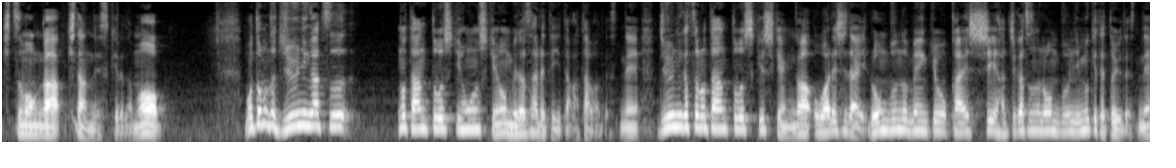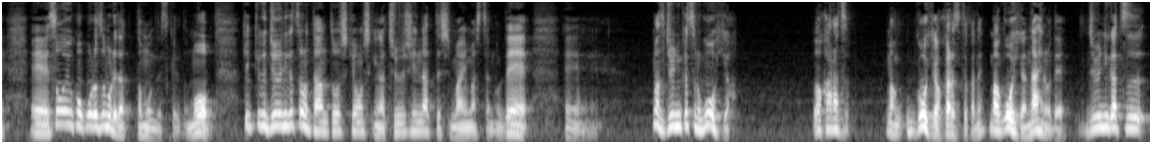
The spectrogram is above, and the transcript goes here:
質問が来たんですけれどももともと12月の担当式本試験を目指されていた方はですね12月の担当式試験が終わり次第論文の勉強を開始し8月の論文に向けてというですね、えー、そういう心づもりだったと思うんですけれども結局12月の担当式本試験が中止になってしまいましたので、えー、まず12月の合否が分からずまあ、合否が分からずとかね、まあ、合否がないので12月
